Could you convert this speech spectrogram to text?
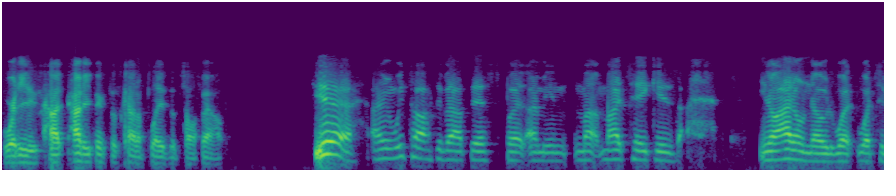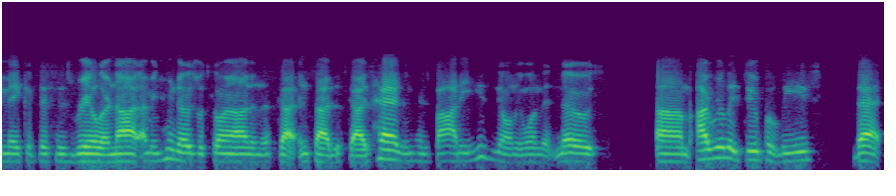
Where do you how, how do you think this kind of plays itself out? Yeah, I mean, we talked about this, but I mean, my my take is, you know, I don't know what what to make if this is real or not. I mean, who knows what's going on in this guy inside this guy's head and his body? He's the only one that knows. Um, I really do believe that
